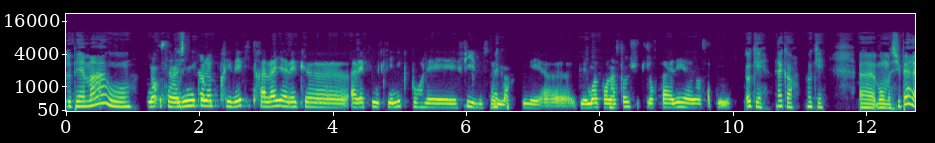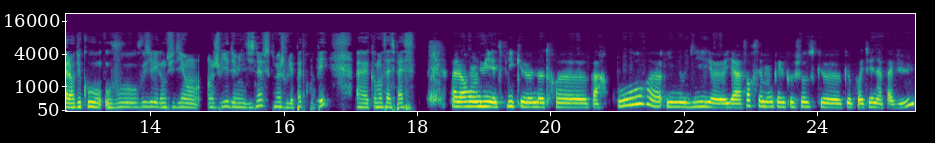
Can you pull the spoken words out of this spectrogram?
de PMA ou? Non, c'est un gynécologue privé qui travaille avec euh, avec une clinique pour les filles seulement. Mais euh, mais moi pour l'instant, je suis toujours pas allée euh, dans sa clinique. Ok, d'accord, ok. Euh, bon, bah super. Alors du coup, vous vous y allez donc tu dis en, en juillet 2019, parce que moi je voulais pas te couper. Comment ça se passe? Alors on lui explique notre parcours. Il nous dit il y a forcément quelque chose que que Poitiers n'a pas vu.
